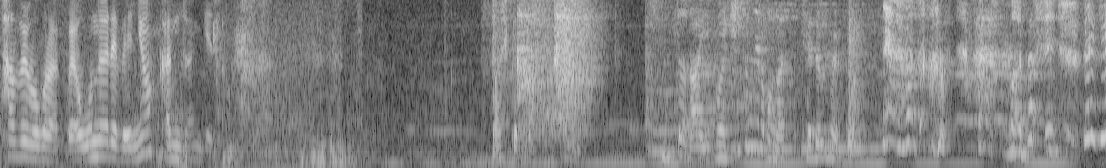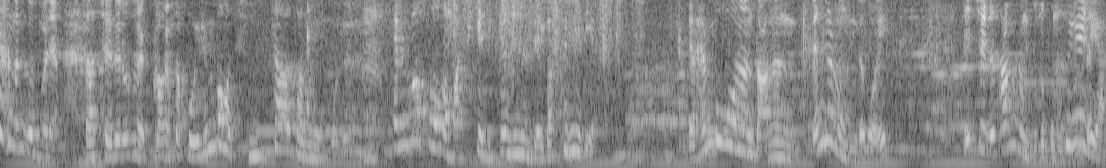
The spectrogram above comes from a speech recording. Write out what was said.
밥을 먹으러 갈 거예요. 오늘의 메뉴 간장게장. 맛있겠다. 진짜 나 이번에 추천이라고 나 진짜 제대로 살 거야. 맞지? 회개하는 거 뭐냐? 나 제대로 살나 진짜 거의 햄버거 진짜 자주 먹거든. 응. 햄버거가 맛있게 느껴지는 내가 큰일이야. 야 햄버거는 나는 맨날 먹는데 거의. 일주일에 3일은 무조건 먹는데. 큰일이야.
